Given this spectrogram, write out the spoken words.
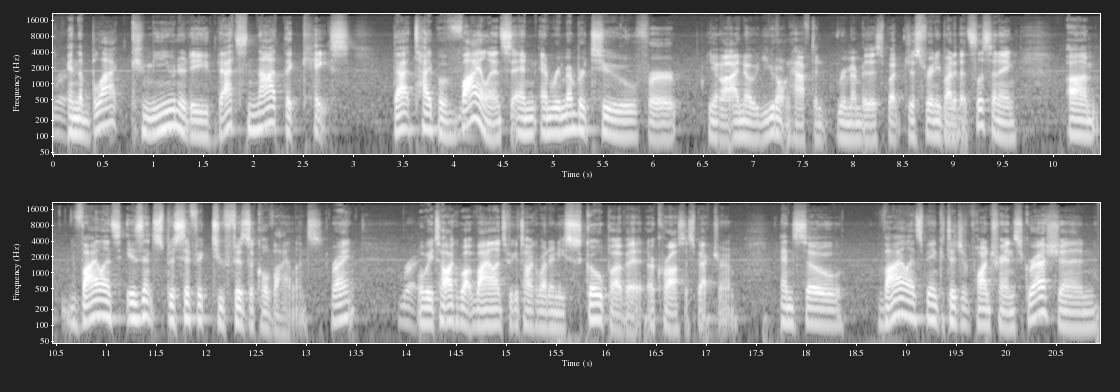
Right. In the black community, that's not the case. That type of violence, and, and remember too, for, you know, I know you don't have to remember this, but just for anybody that's listening, um, violence isn't specific to physical violence, right? Right. When we talk about violence, we can talk about any scope of it across the spectrum. And so, violence being contingent upon transgression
